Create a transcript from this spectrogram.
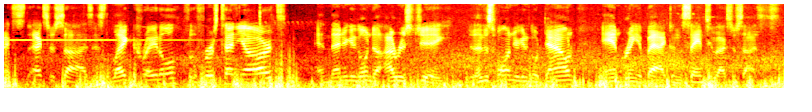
next exercise is leg cradle for the first 10 yards, and then you're gonna go into Irish jig. And then this one, you're gonna go down and bring it back, doing the same two exercises.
